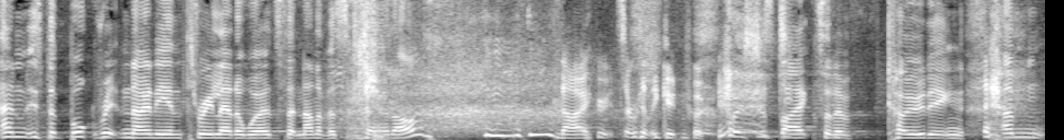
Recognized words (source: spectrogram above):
And is the book written only in three-letter words that none of us have heard of? No, it's a really good book. It's just like sort of coding. Um,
